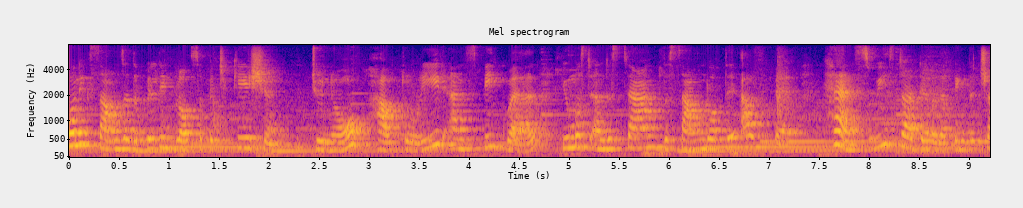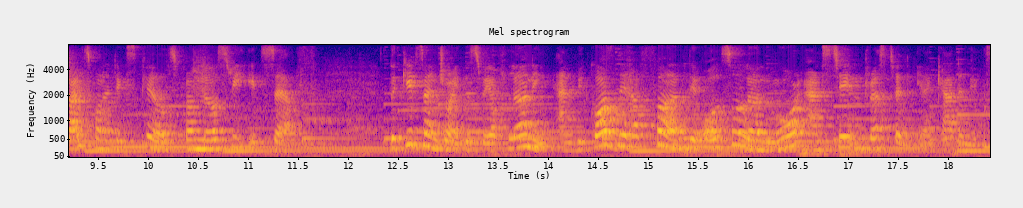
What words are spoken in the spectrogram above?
Phonic sounds are the building blocks of education. To know how to read and speak well, you must understand the sound of the alphabet. Hence, we start developing the child's phonetic skills from nursery itself. The kids enjoy this way of learning, and because they have fun, they also learn more and stay interested in academics.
